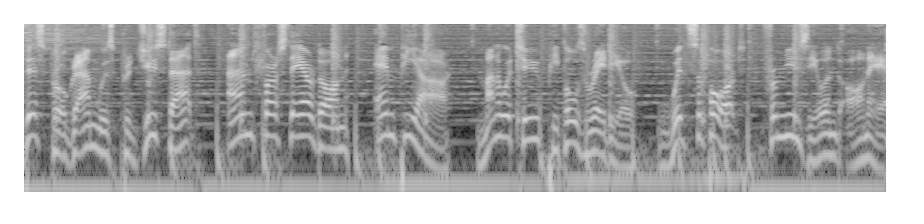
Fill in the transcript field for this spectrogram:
This programme was produced at and first aired on MPR, Manawatu People's Radio, with support from New Zealand On Air.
